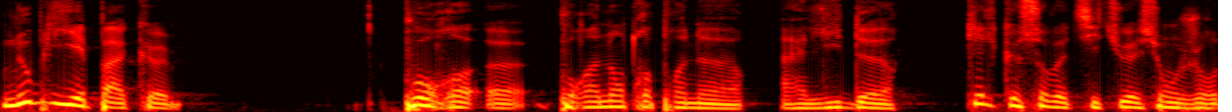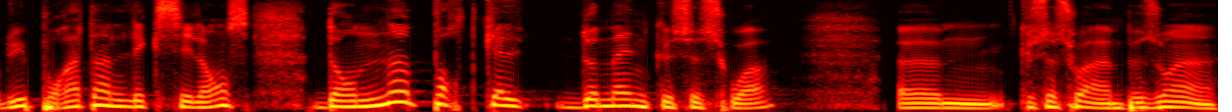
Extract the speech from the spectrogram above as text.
n'oubliez pas que pour, euh, pour un entrepreneur, un leader, quelle que soit votre situation aujourd'hui, pour atteindre l'excellence dans n'importe quel domaine que ce soit, euh, que ce soit un besoin,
